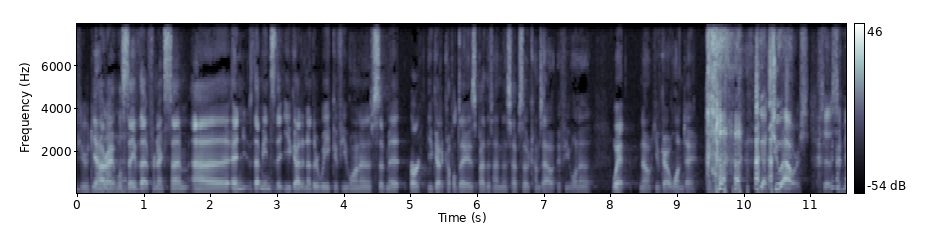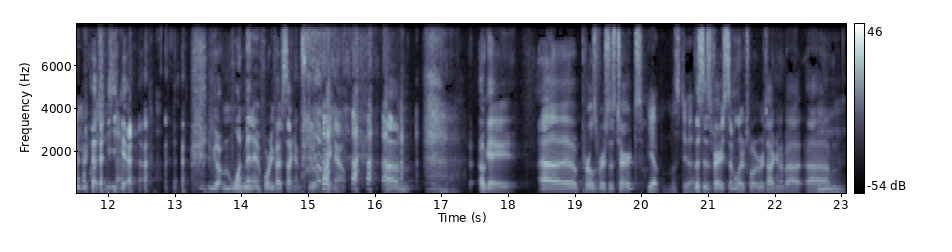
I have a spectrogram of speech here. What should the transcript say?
if you're Yeah, all right. We'll that. save that for next time. Uh, and that means that you got another week if you want to submit, or you got a couple days by the time this episode comes out. If you want to wait, no, you've got one day. you've got two hours, so submit your questions now. yeah, you've got one minute and forty five seconds. Do it right now. um, okay, uh, pearls versus turds. Yep, let's do it. This is very similar to what we were talking about. Um,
